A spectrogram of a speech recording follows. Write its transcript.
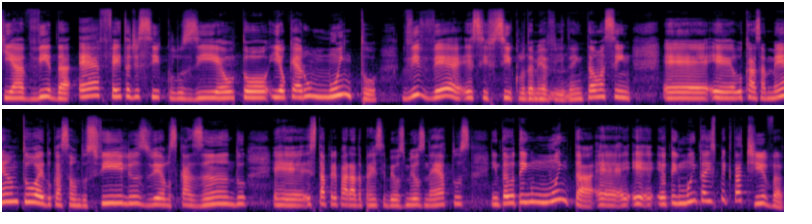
que a vida é feita de ciclos e eu tô e eu quero muito viver esse ciclo da minha vida. Então assim é, é, o casamento, a educação dos filhos, vê-los casando, é, estar preparada para receber os meus netos. Então eu tenho muita é, é, eu tenho muita expectativa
